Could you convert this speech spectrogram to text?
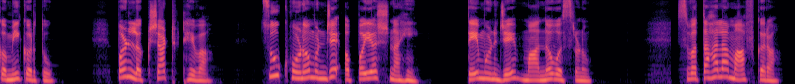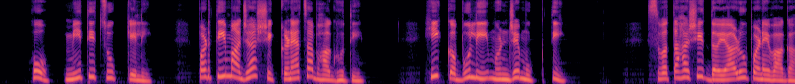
कमी करतो. पण लक्षात ठेवा. चूक होणं म्हणजे अपयश नाही. ते म्हणजे मानव असणं. स्वतःला माफ करा. हो मी ती चूक केली. पण ती माझ्या शिकण्याचा भाग होती. ही कबुली म्हणजे मुक्ती. स्वतःशी दयाळूपणे वागा.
